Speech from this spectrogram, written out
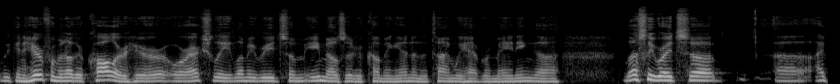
we can hear from another caller here, or actually, let me read some emails that are coming in in the time we have remaining. Uh, Leslie writes, uh, uh, I,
